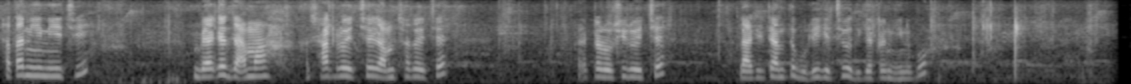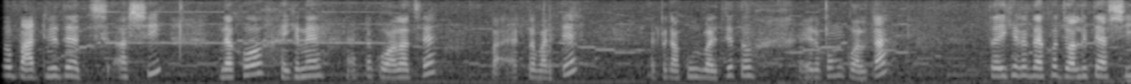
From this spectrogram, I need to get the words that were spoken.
ছাতা নিয়ে নিয়েছি। ব্যাগে জামা শার্ট রয়েছে, গামছা রয়েছে, একটা রশি রয়েছে। লাঠিটা আনতে ভুলে গেছি, ওদিকে একটা নিয়ে নেব। তো পার্টিতে আসছি দেখো এখানে একটা কল আছে একটা বাড়িতে, একটা কাকুর বাড়িতে, তো এরকম কলটা। তো এইখানে দেখো জল দিতে আসি।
